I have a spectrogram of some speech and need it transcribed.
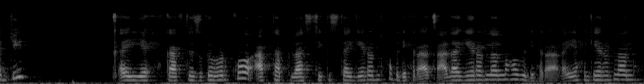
ሕጂ ቀይሕ ካብቲ ዝገበርኩ ኣብታ ፕላስቲክ ስታይ ገይረ ኣለኹ ብድሕሪኣ ፃዕዳ ገይረላ ኣለኹ ብድሕሪኣ ቀይሕ ገይረላ ኣለኹ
